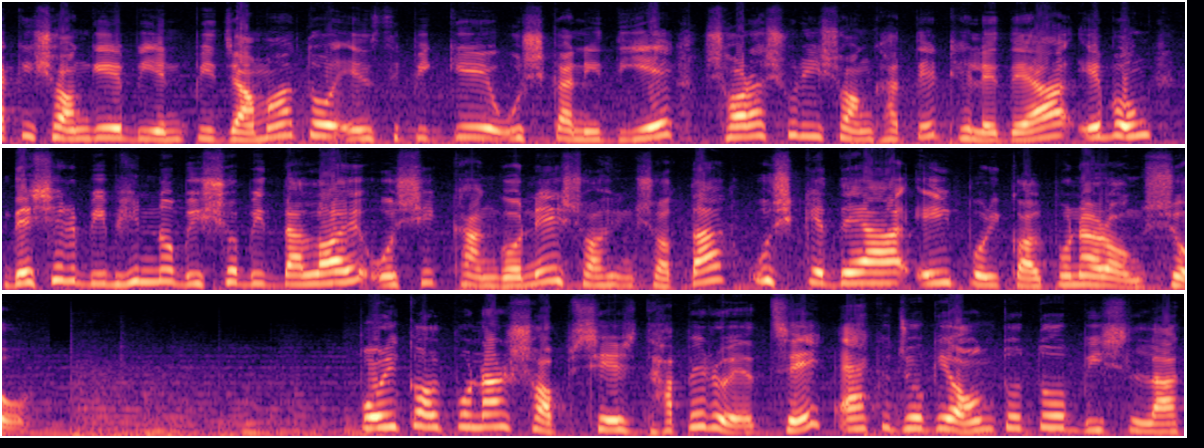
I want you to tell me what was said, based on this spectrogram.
একই সঙ্গে বিএনপি জামাত ও এনসিপিকে উস্কানি দিয়ে সরাসরি সংঘাতে ঠেলে দেয়া এবং দেশের বিভিন্ন বিশ্ববিদ্যালয় ও শিক্ষাঙ্গনে সহিংসতা উস্কে দেয়া এই পরিকল্পনার অংশ। পরিকল্পনার সবশেষ ধাপে রয়েছে একযোগে অন্তত বিশ লাখ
